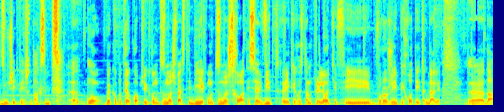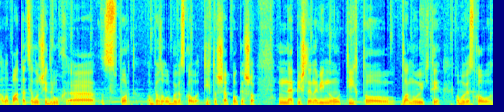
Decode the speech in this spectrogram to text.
Звучить, звісно, так собі. Е, Ну, викопати окопчик, якому ти зможеш вести бій, якому ти зможеш сховатися від якихось там прильотів і ворожої піхоти і так далі. Е, да, лопата це лучший друг. Е, спорт обов'язково. Ті, хто ще поки що не пішли на війну, ті, хто планують йти, обов'язково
